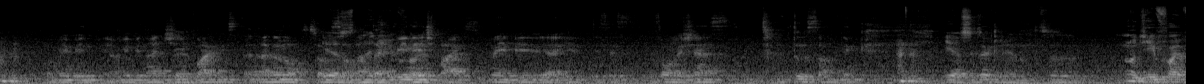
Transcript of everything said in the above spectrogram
Mhm. or maybe yeah, maybe knight g5 instead. I don't know. So Yes, like queen G5. h5 maybe yeah he, this is his only chance to do something. Yes, exactly. And uh, no d5.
